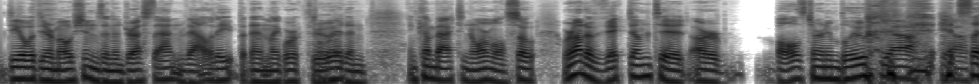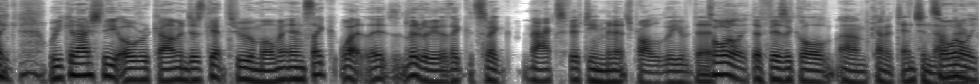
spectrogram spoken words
deal with your emotions and address that and validate but then like work through Totally. it and and come back to normal so we're not a victim to our balls turning blue Yeah. Yeah. it's like we can actually overcome and just get through a moment and it's like what it's literally it's like it's like max 15 minutes probably of the totally. the physical um, kind of tension. Totally.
